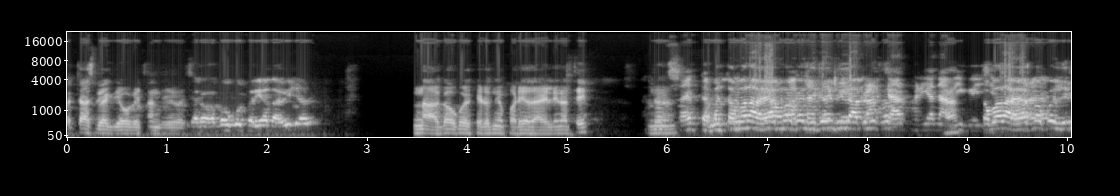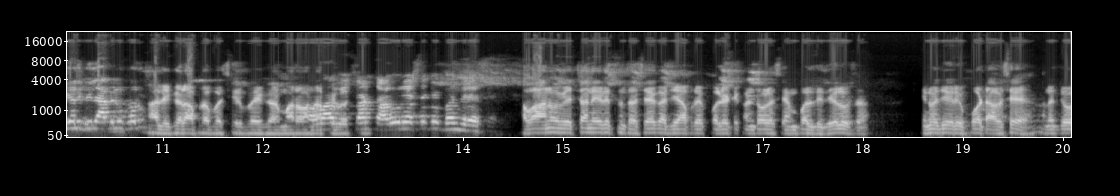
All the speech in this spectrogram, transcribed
પચાસ બેગ જેવું વેચાણ થયું છે. ત્યારે અગાઉ કોઈ ફરિયાદ આવી છે? ના અગાઉ કોઈ ખેડૂતની ફરિયાદ આવેલી નથી. હવે રવાના આ આપેલું છે. વેચાણ ચાલુ રહેશે કે બંધ રહેશે? હવે આનું વેચાણ એ રીતનું થશે કે જે આપણે ક્વોલિટી કંટ્રોલ સેમ્પલ લીધેલું છે એનો જે રિપોર્ટ આવશે અને જો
